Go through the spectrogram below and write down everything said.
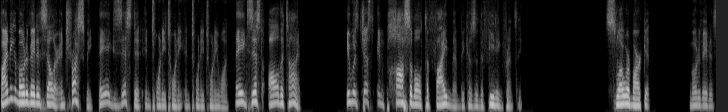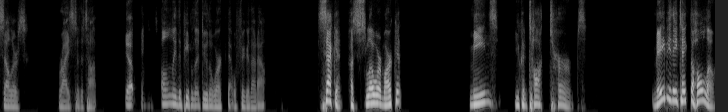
Finding a motivated seller, and trust me, they existed in 2020 and 2021. They exist all the time. It was just impossible to find them because of the feeding frenzy. Slower market, motivated sellers rise to the top. Yep. It's only the people that do the work that will figure that out. Second, a slower market means you can talk terms. Maybe they take the whole loan.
